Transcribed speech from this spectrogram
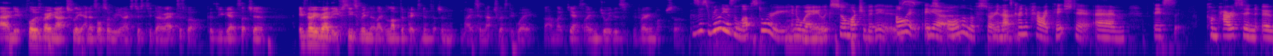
and it flows very naturally, and it's also really nice just to direct as well because you get such a. It's very rare that you see something that like love depicted in such a nice and naturalistic way. That I'm like, yes, I enjoy this very much. So Because this really is a love story in a way. Like so much of it is. Oh, it, it's Yeah. all a love story, and that's kind of how I pitched it. Um, this comparison of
